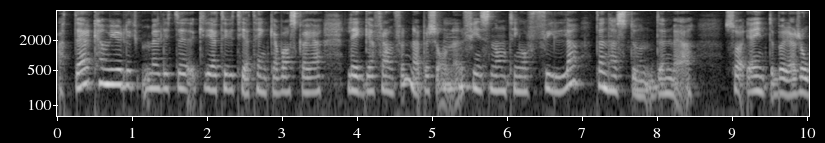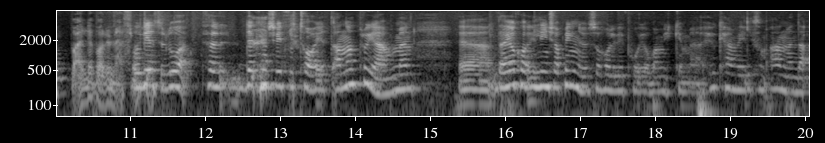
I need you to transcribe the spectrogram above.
Att där kan vi ju med lite kreativitet tänka vad ska jag lägga framför den här personen? Finns någonting att fylla den här stunden med? Så jag inte börjar ropa eller vad det nu är för Och vet du då, för det kanske vi får ta i ett annat program, men där jag, i Linköping nu så håller vi på att jobba mycket med hur kan vi liksom använda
